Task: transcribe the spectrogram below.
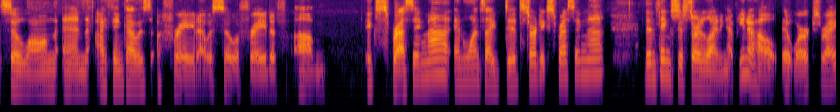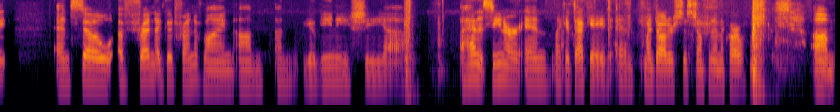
so long, and I think I was afraid. I was so afraid of um, expressing that. And once I did start expressing that, then things just started lining up. You know how it works, right? And so a friend, a good friend of mine, um, um Yogini, she, uh, I hadn't seen her in like a decade, and my daughter's just jumping in the car with me. Um,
